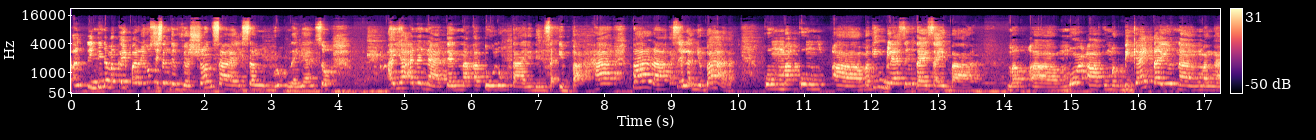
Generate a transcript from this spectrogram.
ah, hindi naman kayo pareho sa isang division, sa isang group na yan. So, hayaan na natin makatulong tayo din sa iba, ha? Para, kasi alam nyo ba, kung, ma, kung ah, maging blessing tayo sa iba, ma, ah, more ah, kung magbigay tayo ng mga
